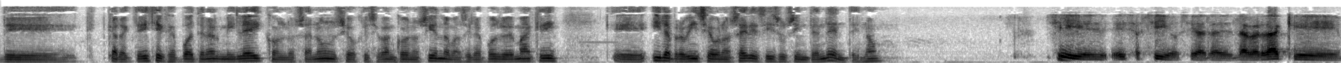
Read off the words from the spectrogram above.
de características que puede tener mi ley con los anuncios que se van conociendo, más el apoyo de Macri, eh, y la provincia de Buenos Aires y sus intendentes, ¿no? Sí, es así, o sea, la, verdad que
